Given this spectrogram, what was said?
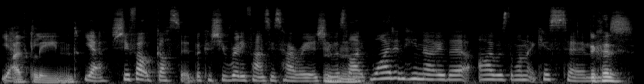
Yeah. I've gleaned. Yeah, she felt gutted because she really fancies Harry, and she was like, "Why didn't he know that I was the one that kissed him?" Mm-hmm. Because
